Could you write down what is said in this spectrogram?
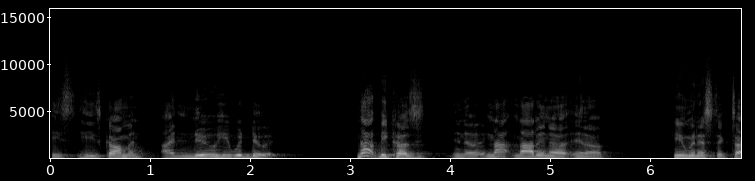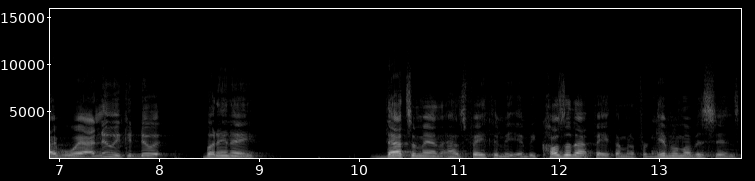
He's, he's coming. I knew he would do it. Not because, you know, not, not in, a, in a humanistic type of way. I knew he could do it, but in a, that's a man that has faith in me. And because of that faith, I'm going to forgive him of his sins.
